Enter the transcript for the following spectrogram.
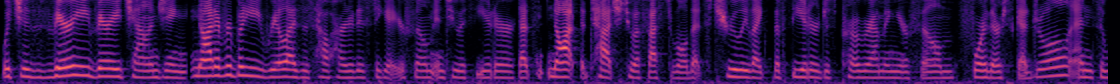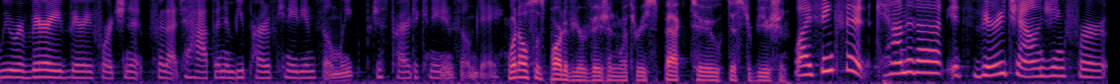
which is very, very challenging. Not everybody realizes how hard it is to get your film into a theater that's not attached to a festival, that's truly like the theater just programming your film for their schedule. And so we were very, very fortunate for that to happen and be part of Canadian Film Week just prior to Canadian Film Day. What else is part of your vision with respect to distribution? Well, I think that Canada, it's very challenging for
